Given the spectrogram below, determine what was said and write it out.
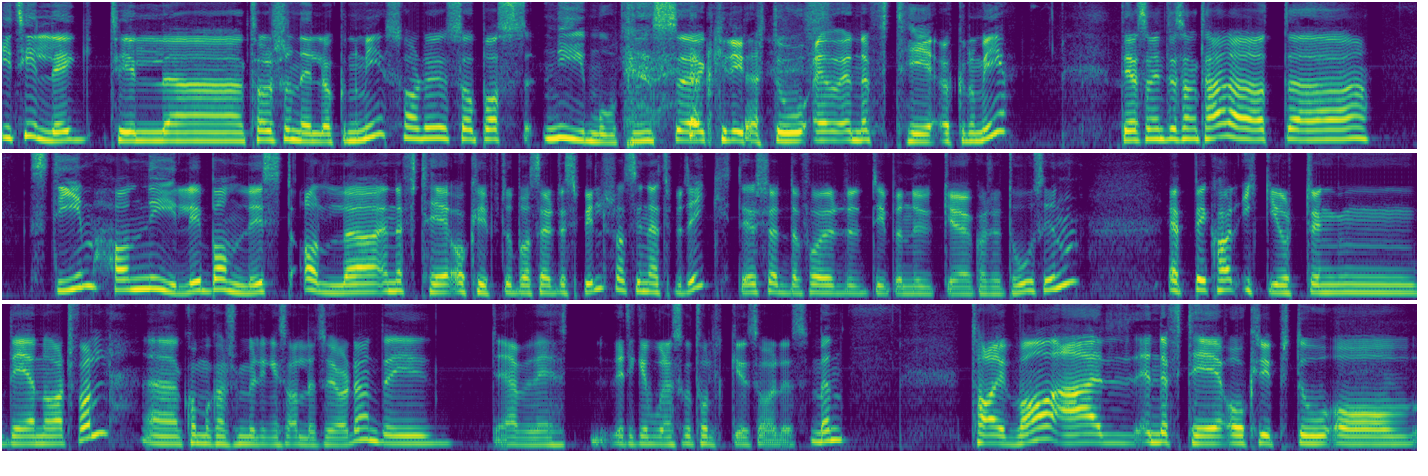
I tillegg til uh, tradisjonell økonomi, så har du såpass nymotens uh, krypto-NFT-økonomi. Det som er interessant her, er at Steam har nylig bannlyst alle NFT- og kryptobaserte spill fra sin nettbutikk. Det skjedde for typ en uke, kanskje to siden. Epic har ikke gjort det nå, i hvert fall. Eh, kommer kanskje muligens alle til å gjøre det. De, jeg vet, ikke hvordan jeg skal tolke svaret. Men Tai, hva er NFT og krypto og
